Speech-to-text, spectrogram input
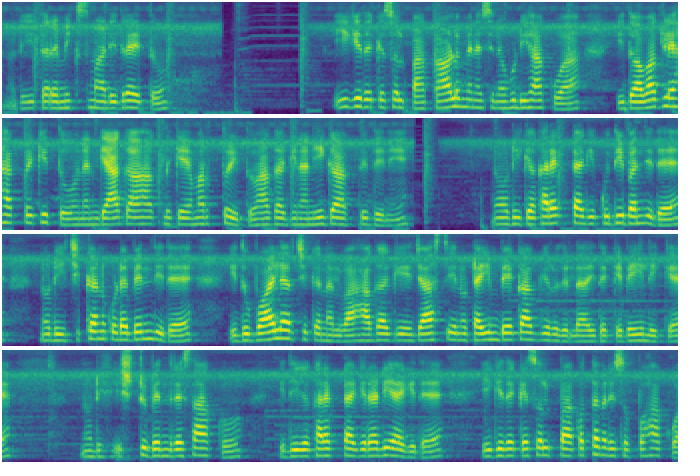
ನೋಡಿ, ಈ ಥರ ಮಿಕ್ಸ್ ಮಾಡಿದರೆ ಆಯಿತು. ಈಗ ಇದಕ್ಕೆ ಸ್ವಲ್ಪ ಕಾಳು ಮೆಣಸಿನ ಹುಡಿ ಹಾಕುವ. ಇದು ಆವಾಗಲೇ ಹಾಕಬೇಕಿತ್ತು. ನನಗೆ ಆಗ ಹಾಕಲಿಕ್ಕೆ ಮರ್ತೋಯ್ತು. ಹಾಗಾಗಿ ನಾನು ಈಗ ಹಾಕ್ತಿದ್ದೇನೆ. ನೋಡಿ, ಈಗ ಕರೆಕ್ಟಾಗಿ ಕುದಿ ಬಂದಿದೆ. ನೋಡಿ ಚಿಕನ್ ಕೂಡ ಬೆಂದಿದೆ. ಇದು ಬಾಯ್ಲರ್ ಚಿಕನ್ ಅಲ್ವಾ? ಹಾಗಾಗಿ ಜಾಸ್ತಿ ಏನು ಟೈಮ್ ಬೇಕಾಗಿರೋದಿಲ್ಲ ಇದಕ್ಕೆ ಬೇಯಲಿಕ್ಕೆ. ನೋಡಿ, ಇಷ್ಟು ಬೆಂದರೆ ಸಾಕು. ಇದೀಗ ಕರೆಕ್ಟಾಗಿ ರೆಡಿಯಾಗಿದೆ ಈಗ ಇದಕ್ಕೆ ಸ್ವಲ್ಪ ಕೊತ್ತಂಬರಿ ಸೊಪ್ಪು ಹಾಕುವ.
